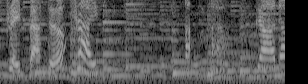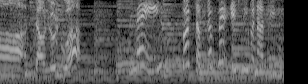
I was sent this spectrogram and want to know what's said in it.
spread batter, fry. Uh, uh, गाना डाउनलोड हुआ नहीं पर तब तक मैं इडली बनाती हूँ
